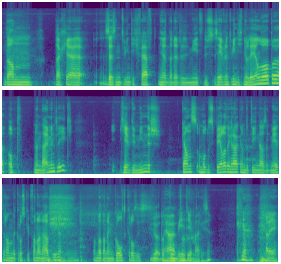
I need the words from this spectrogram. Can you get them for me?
dan dat jij 26, 5, nee, dat is de limiet. Dus 27 0 lopen op een Diamond League geeft u minder kans om op de Spelen te geraken op de 10.000 meter dan de crosscup van een winnen, omdat dat een gold cross is. Ja, dat ja, wint hij maar eens, hè. Allee,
